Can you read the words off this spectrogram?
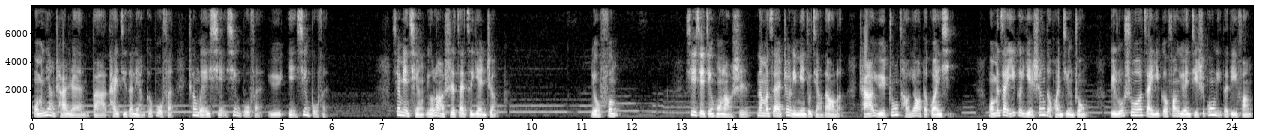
我们酿茶人把太极的两个部分称为显性部分与隐性部分。下面请刘老师再次验证。刘峰，谢谢金红老师。那么在这里面就讲到了茶与中草药的关系。我们在一个野生的环境中。比如说，在一个方圆几十公里的地方，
